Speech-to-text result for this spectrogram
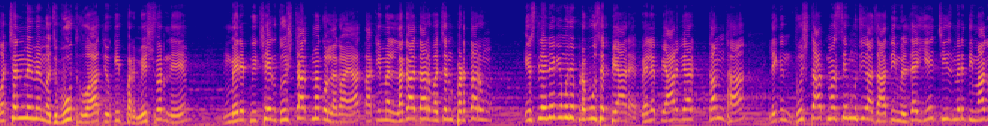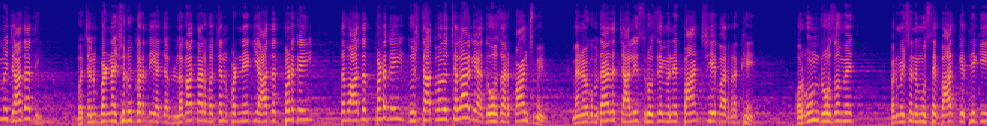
वचन में मैं मज़बूत हुआ क्योंकि परमेश्वर ने मेरे पीछे एक दुष्ट आत्मा को लगाया ताकि मैं लगातार वचन पढ़ता रहूँ। इसलिए नहीं कि मुझे प्रभु से प्यार है। पहले प्यार व्यार कम था, लेकिन दुष्ट आत्मा से मुझे आज़ादी मिल जाए, ये चीज़ मेरे दिमाग में ज़्यादा थी। वचन पढ़ना शुरू कर दिया। जब लगातार वचन पढ़ने की आदत पड़ गई, तब आदत पड़ गई दुष्ट आत्मा तो चला गया 2005 में। मैंने आपको बताया था 40 रोज़े मैंने पाँच, छह बार रखे। और उन रोजों में परमेश्वर ने मुझसे बात की थी कि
